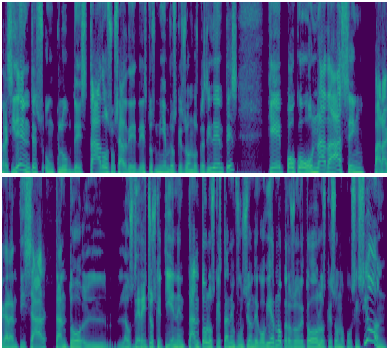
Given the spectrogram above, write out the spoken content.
presidentes, un club de estados, o sea, de, de estos miembros que son los presidentes, que poco o nada hacen para garantizar tanto los derechos que tienen, tanto los que están en función de gobierno, pero sobre todo los que son oposición.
